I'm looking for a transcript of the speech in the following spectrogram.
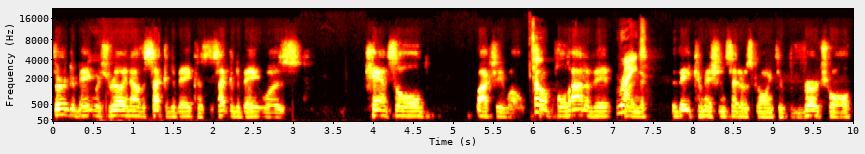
third debate, which really now the second debate because the second debate was canceled. Well, actually, well, Trump pulled out of it Oh. Right. the debate commission said it was going to be virtual.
